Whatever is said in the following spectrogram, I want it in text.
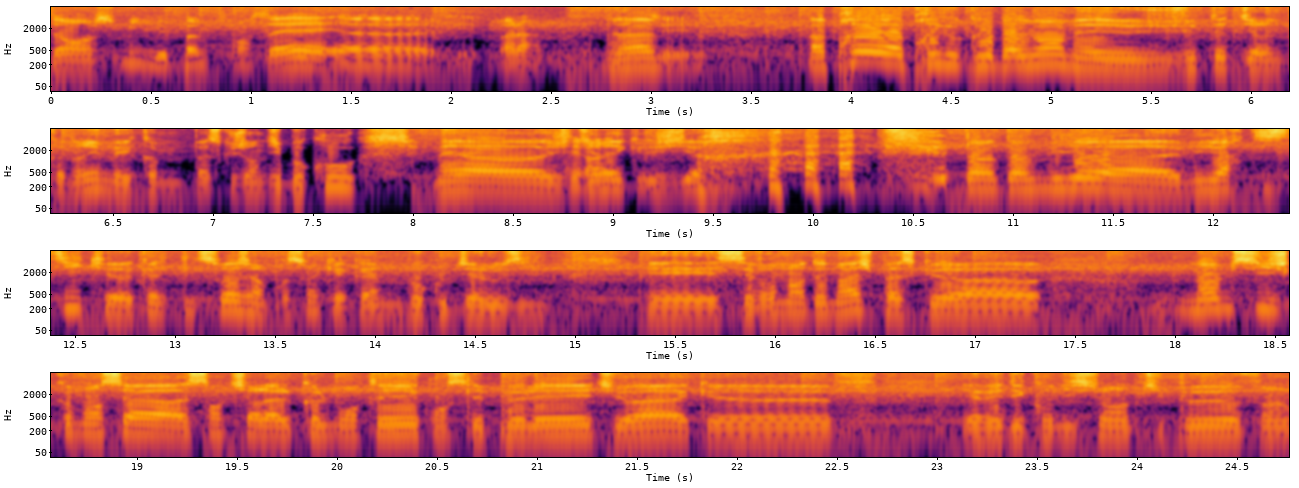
dans ce milieu punk français. euh, et voilà. Donc, Ouais. c'est- Après, après globalement, mais je vais peut-être dire une connerie, mais comme parce que j'en dis beaucoup, mais euh, je dirais vrai. que dans, dans le milieu, euh, milieu artistique, euh, quel qu'il soit, j'ai l'impression qu'il y a quand même beaucoup de jalousie, et c'est vraiment dommage parce que même si je commençais à sentir l'alcool monter, qu'on se les pelait, tu vois, que pff, il y avait des conditions un petit peu, enfin,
